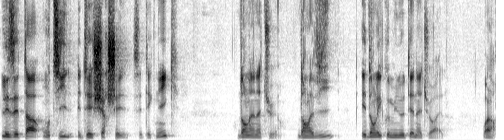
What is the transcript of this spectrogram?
les États ont-ils été chercher ces techniques? Dans la nature, dans la vie et dans les communautés naturelles. Voilà.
